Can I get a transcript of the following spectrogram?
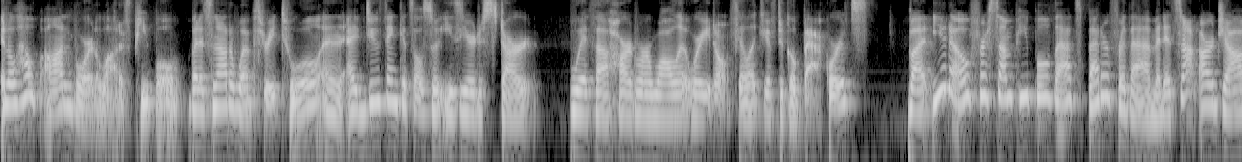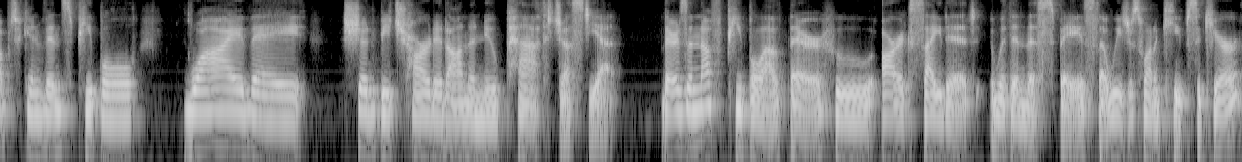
It'll help onboard a lot of people, but it's not a Web3 tool. And I do think it's also easier to start with a hardware wallet where you don't feel like you have to go backwards. But, you know, for some people, that's better for them. And it's not our job to convince people why they should be charted on a new path just yet. There's enough people out there who are excited within this space that we just want to keep secure.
